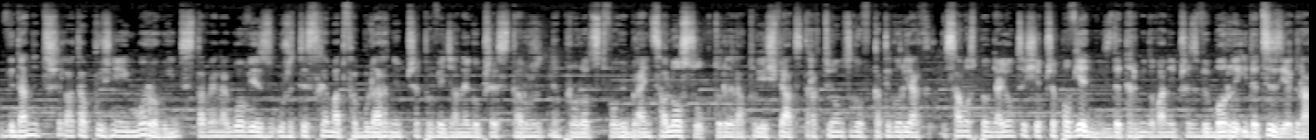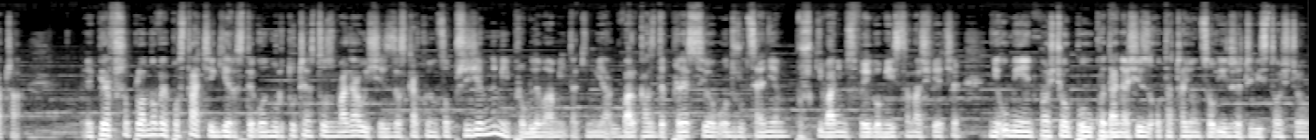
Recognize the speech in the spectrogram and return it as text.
Wydany trzy lata później Morrowind stawia na głowie zużyty schemat fabularny przepowiedzianego przez starożytne proroctwo wybrańca losu, który ratuje świat, traktując go w kategoriach samospełniającej się przepowiedni zdeterminowanej przez wybory i decyzje gracza. Pierwszoplanowe postacie gier z tego nurtu często zmagały się z zaskakująco przyziemnymi problemami, takimi jak walka z depresją, odrzuceniem, poszukiwaniem swojego miejsca na świecie, nieumiejętnością poukładania się z otaczającą ich rzeczywistością.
